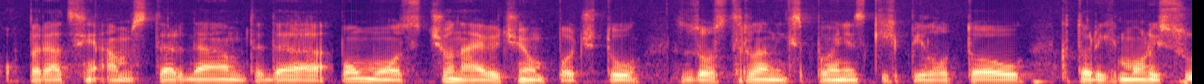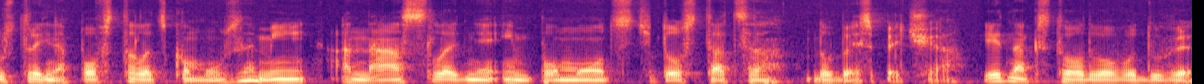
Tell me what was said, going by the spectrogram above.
operácia Amsterdam, teda pomôcť čo najväčšiemu počtu zostrelených spojeneckých pilotov, ktorých mohli sústrediť na povstaleckom území a následne im pomôcť dostať sa do bezpečia. Jednak z toho dôvodu, že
